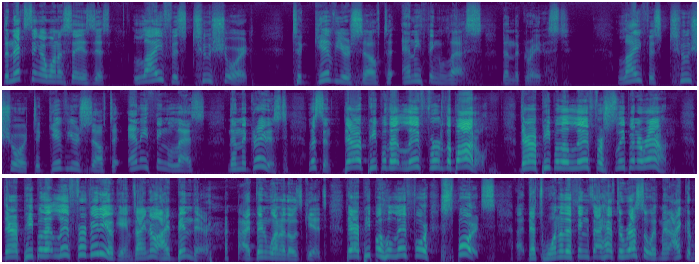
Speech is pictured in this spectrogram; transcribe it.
The next thing I want to say is this life is too short to give yourself to anything less than the greatest. Life is too short to give yourself to anything less than the greatest. Listen, there are people that live for the bottle. There are people that live for sleeping around. There are people that live for video games. I know, I've been there. I've been one of those kids. There are people who live for sports. Uh, that's one of the things I have to wrestle with, man. I could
